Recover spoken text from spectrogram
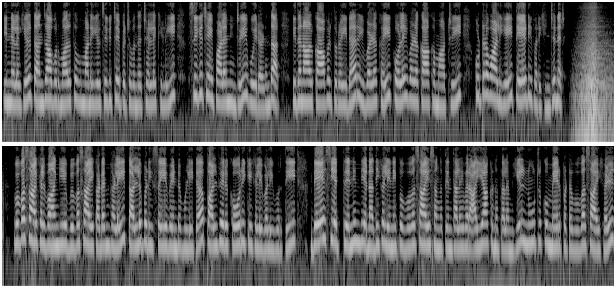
இந்நிலையில் தஞ்சாவூர் மருத்துவமனையில் சிகிச்சை பெற்று வந்த செல்லக்கிளி சிகிச்சை பலனின்றி உயிரிழந்தார். இதனால் காவல்துறையினர் இவ்வழக்கை கொலை வழக்காக மாற்றி குற்றவாளியை தேடி வருகின்றனர். விவசாயிகள் வாங்கிய விவசாய கடன்களை தள்ளுபடி செய்ய வேண்டும் உள்ளிட்ட பல்வேறு கோரிக்கைகளை வலியுறுத்தி தேசிய தென்னிந்திய நதிகள் இணைப்பு விவசாய சங்கத்தின் தலைவர் ஐயாக்கனு தலைமையில் நூற்றுக்கும் மேற்பட்ட விவசாயிகள்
